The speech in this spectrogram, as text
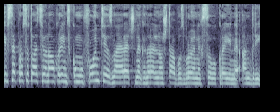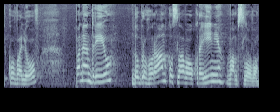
І все про ситуацію на українському фронті знає речник Генерального штабу збройних сил України Андрій Ковальов. Пане Андрію, доброго ранку. Слава Україні! Вам слово.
